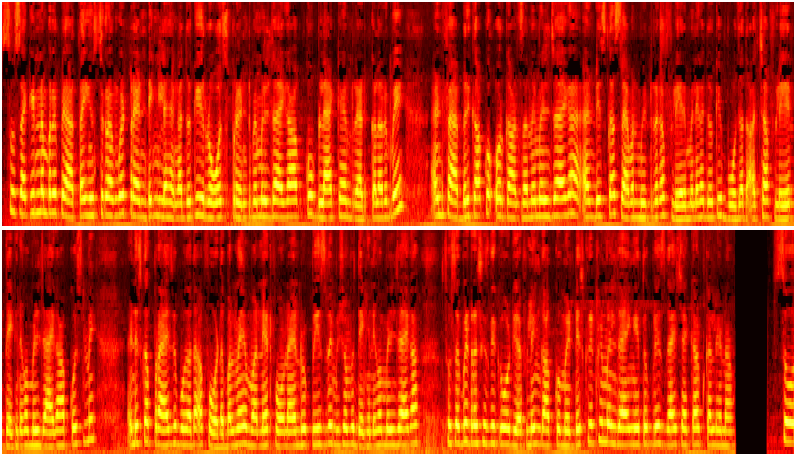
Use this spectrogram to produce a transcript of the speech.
सो सेकंड नंबर पे आता है इंस्टाग्राम का ट्रेंडिंग लहंगा जो कि रोज प्रिंट में मिल जाएगा आपको ब्लैक एंड रेड कलर में। एंड फैब्रिक आपको और ऑर्गान्जा में मिल जाएगा। एंड इसका सेवन मीटर का फ्लेयर मिलेगा जो कि बहुत ज़्यादा अच्छा फ्लेयर देखने को मिल जाएगा आपको इसमें। एंड इसका प्राइस भी बहुत ज़्यादा अफोर्डेबल में one eight four nine rupees में मीशो में देखने को मिल जाएगा। सो so, सभी ड्रेसेस के कोड या फिलिंग आपको मेरे डिस्क्रिप्शन मिल जाएँगे। तो प्लीज़ गाइस चेकआउट कर लेना। सो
